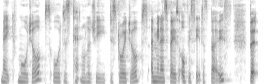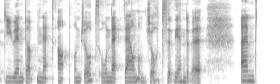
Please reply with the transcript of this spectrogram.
make more jobs or does technology destroy jobs? I mean, I suppose obviously it does both, but do you end up net up on jobs or net down on jobs at the end of it? And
